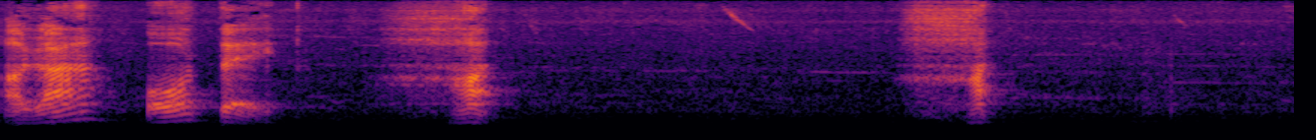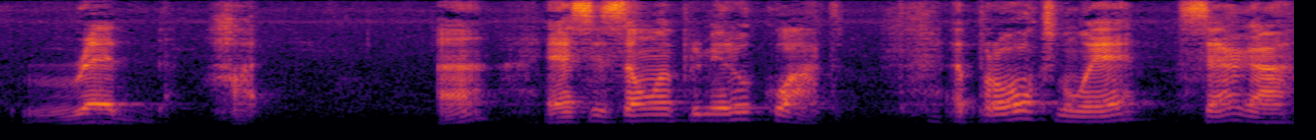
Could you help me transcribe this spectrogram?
H-O-T, hot, hot, red hot. Hã? Esses são os primeiros quatro. O próximo é CH,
